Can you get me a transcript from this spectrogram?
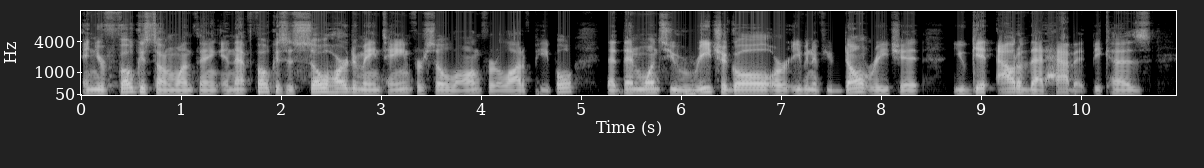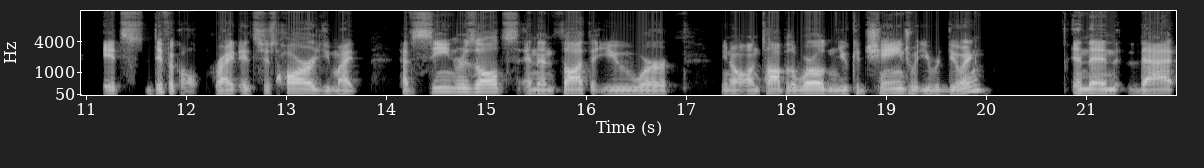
and you're focused on one thing and that focus is so hard to maintain for so long for a lot of people that then once you reach a goal or even if you don't reach it, you get out of that habit because it's difficult, right? It's just hard. You might have seen results and then thought that you were, you know, on top of the world and you could change what you were doing. And then that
